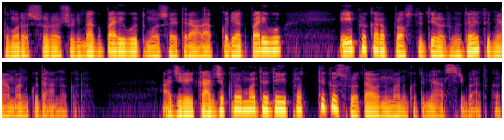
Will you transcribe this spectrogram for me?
ତୁମର ସ୍ୱର ଶୁଣିବାକୁ ପାରିବୁ ତୁମ ସହିତ ଆଳାପ କରିବାକୁ ପାରିବୁ ଏହି ପ୍ରକାର ପ୍ରସ୍ତୁତିର ହୃଦୟ ତୁମେ ଆମମାନଙ୍କୁ ଦାନ କର। ଆଜିର ଏହି କାର୍ଯ୍ୟକ୍ରମ ମଧ୍ୟ ଦେଇ ପ୍ରତ୍ୟେକ ଶ୍ରୋତାବନ୍ଧୁମାନଙ୍କୁ ତୁମେ ଆଶୀର୍ବାଦ କର।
